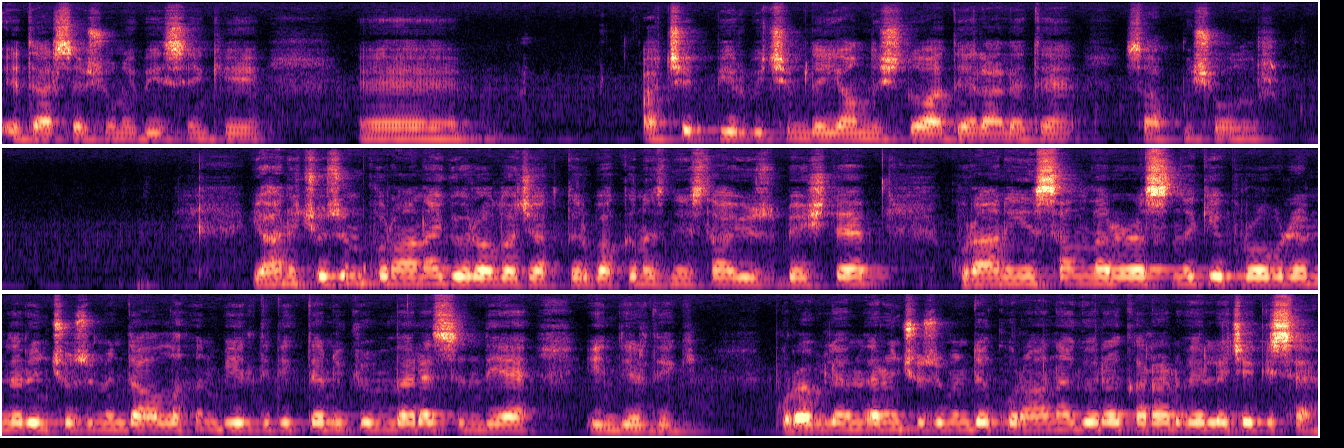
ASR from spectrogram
ederse şunu bilsin ki e, açık bir biçimde yanlışlığa delalete sapmış olur. Yani çözüm Kur'an'a göre olacaktır. Bakınız Nisa 105'te Kur'an'ı insanlar arasındaki problemlerin çözümünde Allah'ın bildirdiklerini hüküm veresin diye indirdik. Problemlerin çözümünde Kur'an'a göre karar verilecek ise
